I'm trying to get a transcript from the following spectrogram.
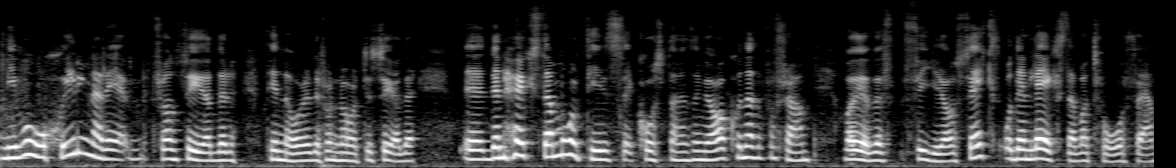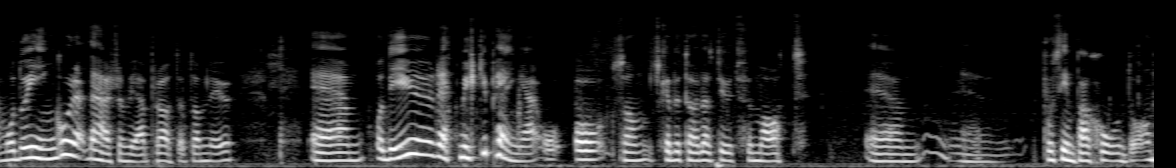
nivåskillnader från söder till norr eller från norr till söder. Eh, den högsta måltidskostnaden som jag har kunnat få fram var över 4 och 6 och den lägsta var 2 och 5. Och då ingår det här som vi har pratat om nu. Eh, och det är ju rätt mycket pengar och, och som ska betalas ut för mat eh, eh, på sin pension då.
